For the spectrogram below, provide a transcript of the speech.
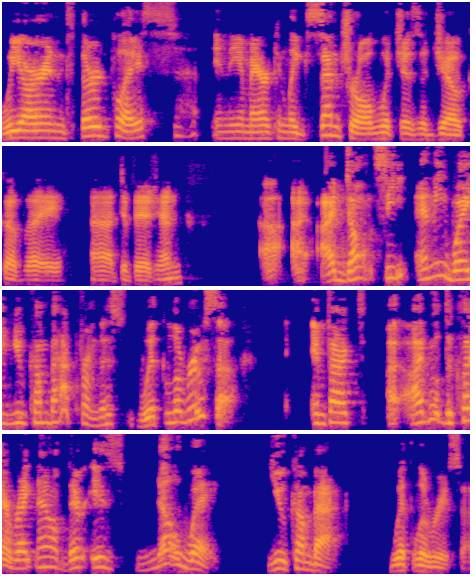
We are in third place in the American League Central, which is a joke of a uh, division. I, I- I don't see any way you come back from this with La Russa. In fact, I, I will declare right now there is no way you come back with La Russa.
